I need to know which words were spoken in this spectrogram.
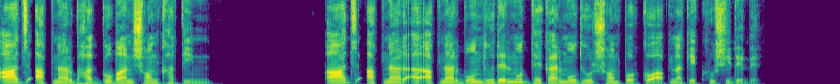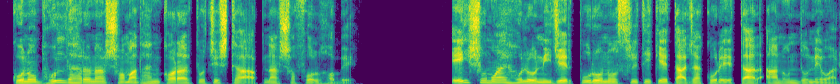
আজ আপনার ভাগ্যবান সংখ্যা তিন। আজ আপনার আপনার বন্ধুদের মধ্যেকার মধুর সম্পর্ক আপনাকে খুশি দেবে। কোনো ভুল ধারণার সমাধান করার প্রচেষ্টা আপনার সফল হবে। এই সময় হল নিজের পুরনো স্মৃতিকে তাজা করে তার আনন্দ নেওয়ার।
